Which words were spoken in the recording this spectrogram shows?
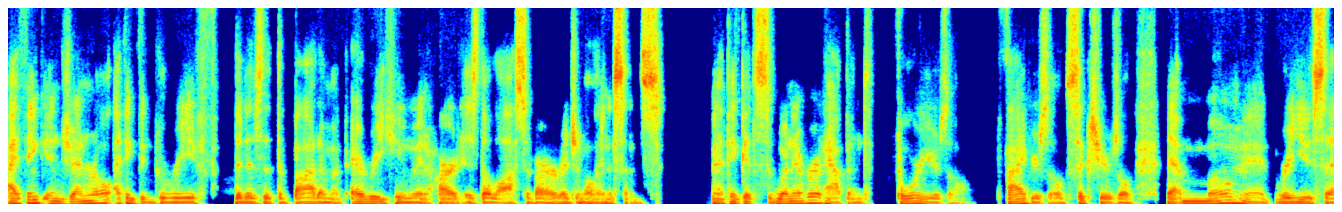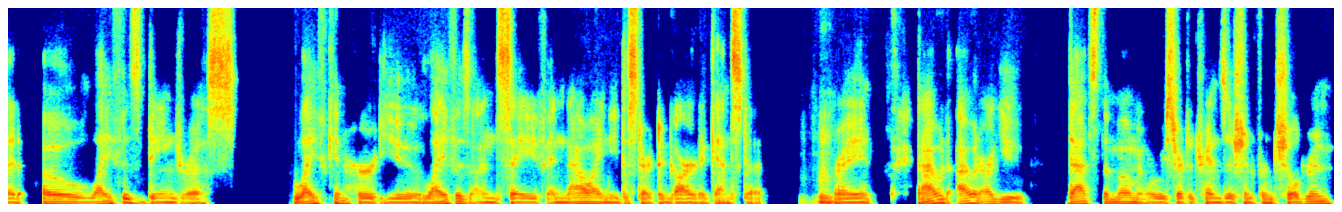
I think in general, I think the grief that is at the bottom of every human heart is the loss of our original innocence. And I think it's whenever it happened, four years old, five years old, six years old, that moment where you said, Oh, life is dangerous. Life can hurt you. Life is unsafe. And now I need to start to guard against it. Mhm. Right. And I would, I would argue that's the moment where we start to transition from children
